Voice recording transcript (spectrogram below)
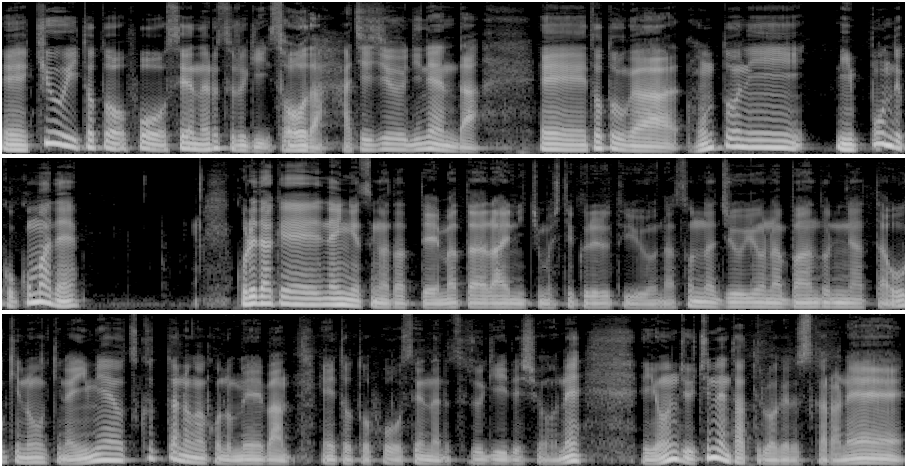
えー、9位トト4聖なる剣。そうだ82年だ、えー、トトが本当に日本でここまでこれだけ年月が経ってまた来日もしてくれるというようなそんな重要なバンドになった大きな大きな意味合いを作ったのがこの名盤「えー、トトフォー聖なる剣」でしょうね。41年経ってるわけですからね。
